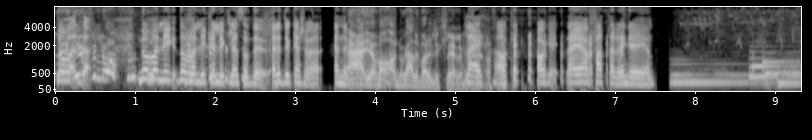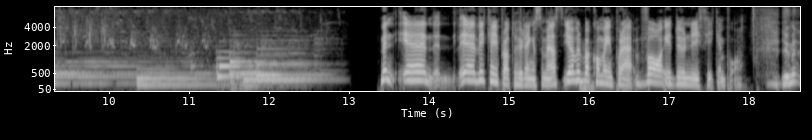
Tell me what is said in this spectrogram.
De, var, de, de, var li, de var lika lyckliga som du, eller du kanske var ännu lyckligare? Nej, jag har nog aldrig varit lyckligare. Nej, okej. Okay, okay. Nej, jag fattar den grejen. Men eh, eh, vi kan ju prata hur länge som helst. Jag vill bara mm. komma in på det här. Vad är du nyfiken på? Jo, men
